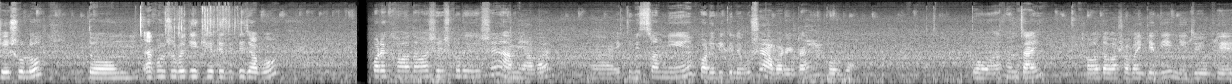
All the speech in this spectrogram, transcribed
শেষ হলো। তো এখন সবাইকে খেতে দিতে যাব। পরে খাওয়া দাওয়া শেষ করে এসে আমি আবার একটু বিশ্রাম নিয়ে পরে বিকেলে বসে আবার এটা করব। তো এখন যাই খাওয়া দাওয়া সবাইকে দিই, নিজেও খেয়ে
